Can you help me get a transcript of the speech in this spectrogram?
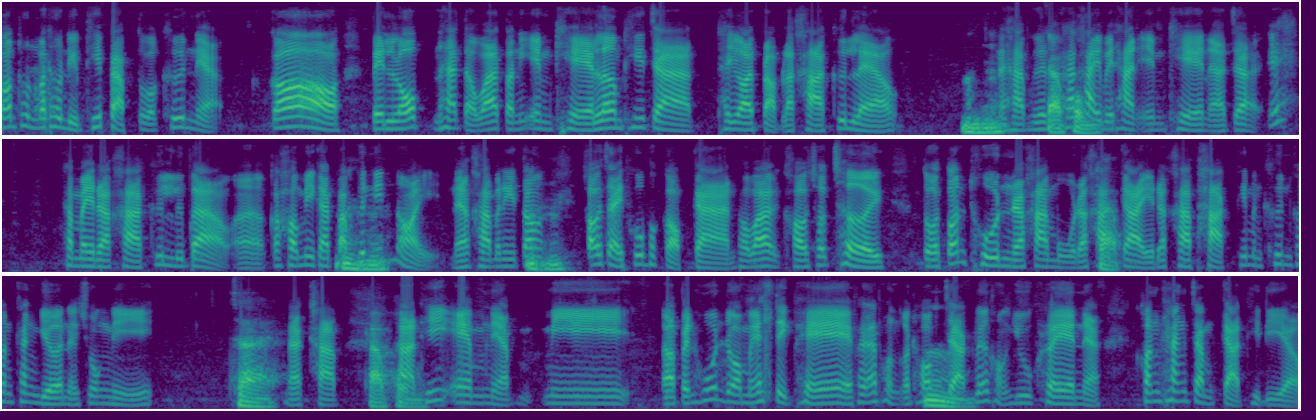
ต้นทุนวัตถุดิบที่ปรับตัวขึ้นเนี่ย ก็เป็นลบนะฮะแต่ว่าตอนนี้ MK เริ่มที่จะทยอยปรับราคาขึ้นแล้วนะครับคือถ้าใครไปทาน MK อาจจะเอ๊ะทำไมราคาขึ้นหรือเปล่าอ่าก็เขามีการปรับขึ้นนิดหน่อยนะครับอันนี้ต้องเข้าใจผู้ประกอบการ เพราะว่าเขาชดเชย ตัวต้นทุนราคาหมูราคาไก่ราคาผักที่มันขึ้นค่อนข้างเยอะในช่วงนี้ใช่นะครับที่ M เนี่ยมี เป็นหุ้น domestic pay เพราะฉะนั้นผลกระทบจากเรื่องของยูเครนเนี่ยค่อนข้างจำกัดทีเดียว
